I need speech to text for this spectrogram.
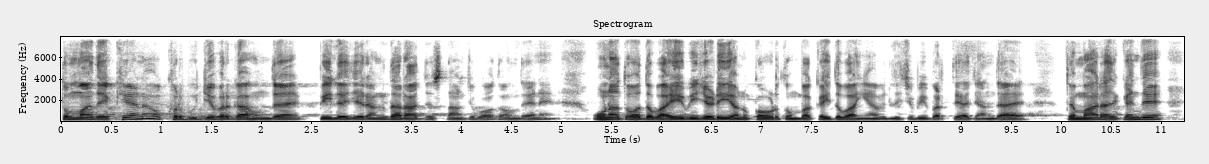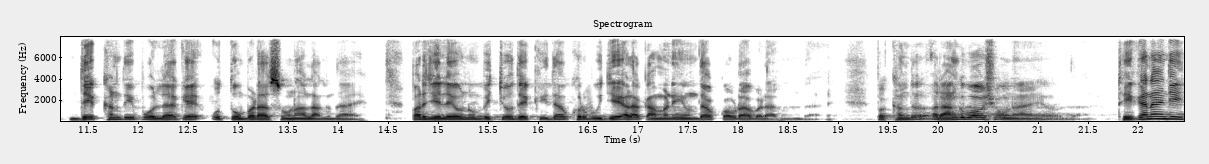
ਤੁਮਾ ਦੇਖਿਆ ਨਾ, ਉਹ ਖਰਬੂਜੇ ਵਰਗਾ ਹੁੰਦਾ ਹੈ, ਪੀਲੇ ਜੇ ਰੰਗ ਦਾ ਰਾਜਸਥਾਨ ਚ ਬਹੁਤ ਹੁੰਦੇ ਨੇ। ਉਹਨਾਂ ਤੋਂ ਆ ਦਵਾਈ ਵੀ ਜਿਹੜੀ ਉਹਨੂੰ ਕੌੜ ਤੁੰਬਾ ਕਈ ਦਵਾਈਆਂ ਵਿੱਚ ਵੀ ਵਰਤਿਆ ਜਾਂਦਾ ਹੈ। ਤੇ ਮਹਾਰਾਜ ਕਹਿੰਦੇ, ਦੇਖਣ ਦੀ ਭੁੱਲ ਹੈ ਕਿ ਉਤੋਂ ਬੜਾ ਸੋਹਣਾ ਲੱਗਦਾ ਹੈ। ਪਰ ਜਿਲੇ ਉਹਨੂੰ ਵਿੱਚੋਂ ਦੇਖੀਦਾ, ਉਹ ਖਰਬੂਜੇ ਵਾਲਾ ਕੰਮ ਨਹੀਂ ਹੁੰਦਾ, ਉਹ ਕੌੜਾ ਬੜਾ ਹੁੰਦਾ ਹੈ। ਪਖੰਦ ਰੰਗ ਬਹੁਤ ਸੋਹਣਾ ਹੈ ਉਹਦਾ। ਠੀਕ ਹੈ ਨਾ ਜੀ?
